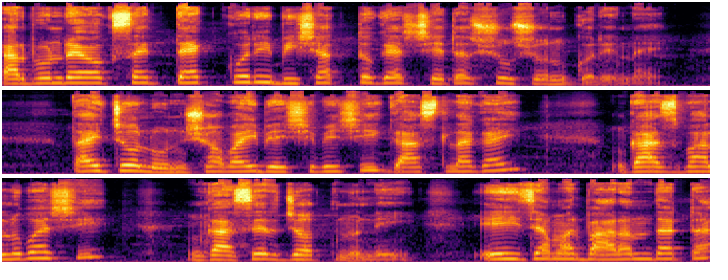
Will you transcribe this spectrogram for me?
কার্বন ডাই অক্সাইড ত্যাগ করি, বিষাক্ত গ্যাস সেটা শোষণ করে নেয়। তাই চলুন, সবাই বেশি বেশি গাছ লাগাই, গাছ ভালোবাসি, গাছের যত্ন নেই। এই যে আমার বারান্দাটা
